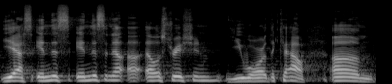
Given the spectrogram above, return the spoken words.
yes, in this, in this uh, illustration, you are the cow. Um,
